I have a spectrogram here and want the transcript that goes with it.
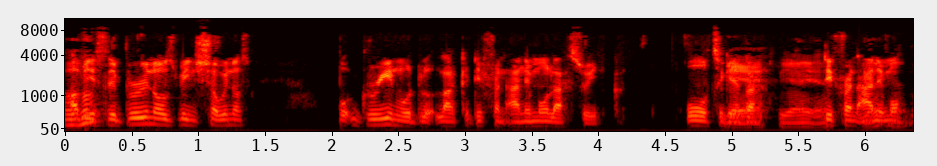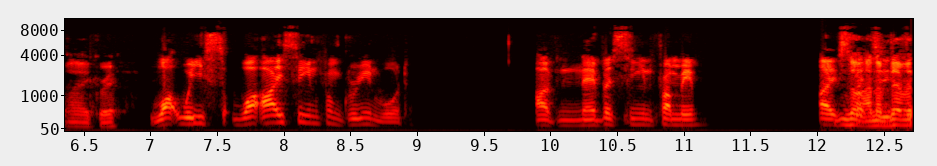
Mhm. Obviously, Bruno's been showing us, but Greenwood looked like a different animal last week altogether. Yeah, yeah, yeah. Different Yeah, animal. yeah, I agree. What we what I seen from Greenwood, I've never seen from him. I no, and I've never,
